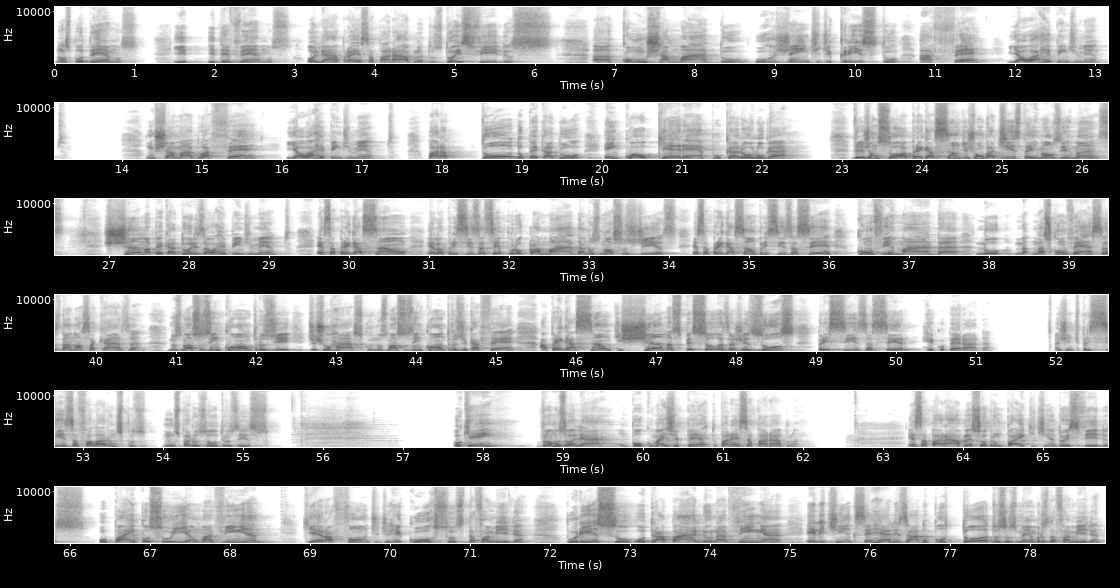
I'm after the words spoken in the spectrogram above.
Nós podemos e, e devemos olhar para essa parábola dos dois filhos ah, como um chamado urgente de Cristo à fé e ao arrependimento. Um chamado à fé e ao arrependimento para todo pecador, em qualquer época ou lugar. Vejam só, a pregação de João Batista, irmãos e irmãs, chama pecadores ao arrependimento. Essa pregação, ela precisa ser proclamada nos nossos dias. Essa pregação precisa ser confirmada no, nas conversas da nossa casa, nos nossos encontros de, de churrasco, nos nossos encontros de café. A pregação que chama as pessoas a Jesus precisa ser recuperada. A gente precisa falar uns para os outros isso. Ok, vamos olhar um pouco mais de perto para essa parábola. Essa parábola é sobre um pai que tinha dois filhos. O pai possuía uma vinha que era a fonte de recursos da família. Por isso, o trabalho na vinha, ele tinha que ser realizado por todos os membros da família.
